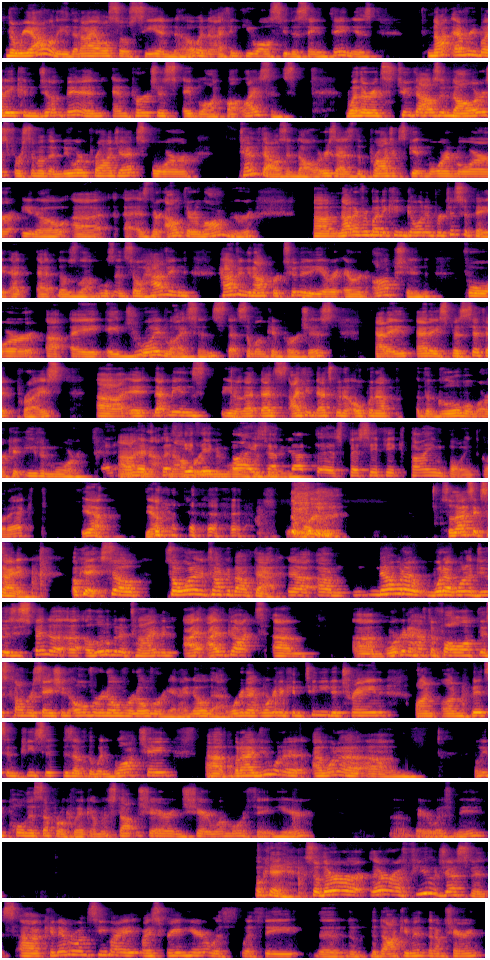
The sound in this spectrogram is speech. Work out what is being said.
the reality that I also see and know, and I think you all see the same thing, is not everybody can jump in and purchase a Blockbot license. Whether it's $2,000 for some of the newer projects or $10,000 as the projects get more and more, you know, uh, as they're out there longer, um, not everybody can go in and participate at, at those levels. And so having having an opportunity or, or an option for uh, a, a droid license that someone can purchase at a at a specific price uh, it, that means you know that that's I think that's going to open up the global market even more and, uh, and, and offer even more price at that uh, specific time point, correct? Yeah, yeah. so that's exciting. Okay, so so I wanted to talk about that. Uh, um, now what I what I want to do is just spend a, a little bit of time, and I I've got um, um, we're going to have to follow up this conversation over and over and over again. I know that we're going to we're going to continue to train on on bits and pieces of the Win blockchain. Uh, but I do want to I want to um, let me pull this up real quick. I'm going to stop share and share one more thing here. Uh, bear with me. Okay, so there are there are a few adjustments. Uh, can everyone see my my screen here with with the the the, the document that I'm sharing?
